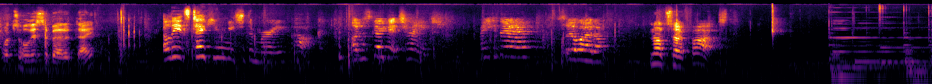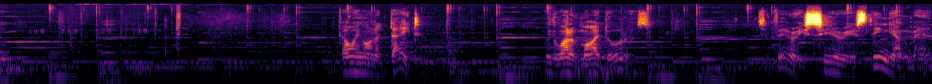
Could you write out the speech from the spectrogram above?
What's all this about a date? Elliot's taking me to the marine park. I'll just go get changed. Meet you there. See you later. Not so fast. Going on a date with one of my daughters. It's a very serious thing, young man.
